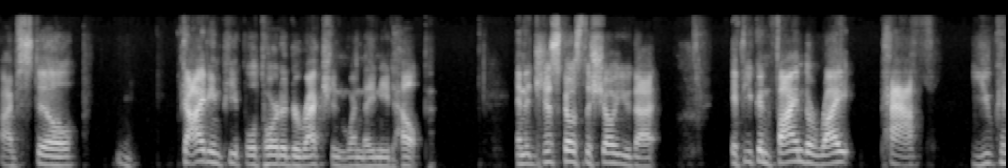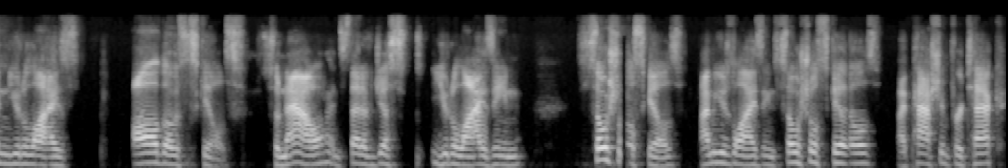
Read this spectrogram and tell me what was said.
I'm still guiding people toward a direction when they need help. And it just goes to show you that if you can find the right path, you can utilize all those skills. So now instead of just utilizing social skills, I'm utilizing social skills, my passion for tech,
